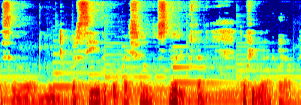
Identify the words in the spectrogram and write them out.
assim muito parecida com a paixão do Senhor e portanto configurado com ela.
